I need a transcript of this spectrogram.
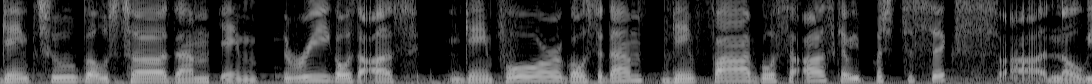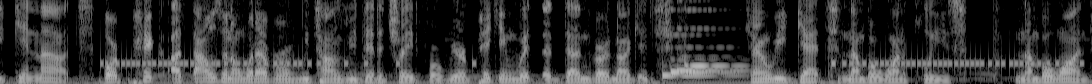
Game two goes to them. Game three goes to us. Game four goes to them. Game five goes to us. Can we push to six? Uh, no, we cannot. Or pick a thousand or whatever we times we did a trade for. We are picking with the Denver Nuggets. Can we get number one, please? Number one,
